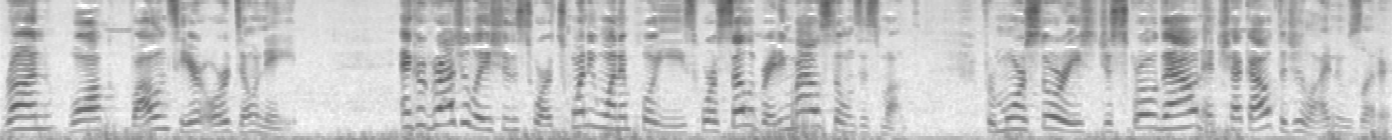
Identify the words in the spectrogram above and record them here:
Run, walk, volunteer, or donate. And congratulations to our 21 employees who are celebrating milestones this month. For more stories, just scroll down and check out the July newsletter.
